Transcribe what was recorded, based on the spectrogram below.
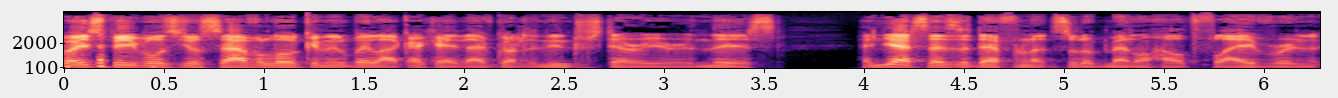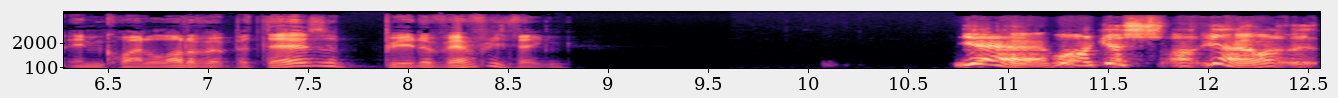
most people's. You'll have a look and it'll be like, okay, they've got an interest area in this, and yes, there's a definite sort of mental health flavor in, in quite a lot of it, but there's a bit of everything. Yeah, well, I guess uh, yeah, uh,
